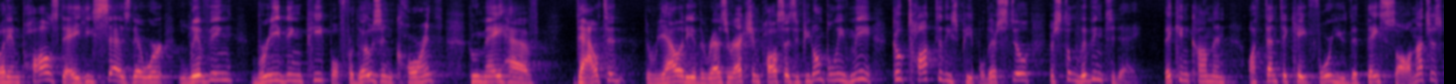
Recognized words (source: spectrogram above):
But in Paul's day, he says there were living, breathing people. For those in Corinth who may have doubted the reality of the resurrection, Paul says, if you don't believe me, go talk to these people. They're still, they're still living today. They can come and authenticate for you that they saw, not just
